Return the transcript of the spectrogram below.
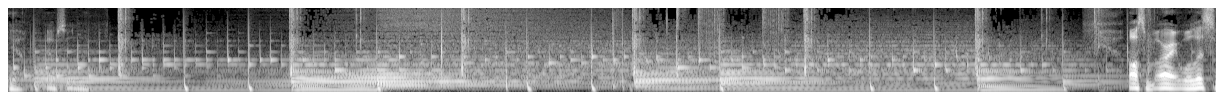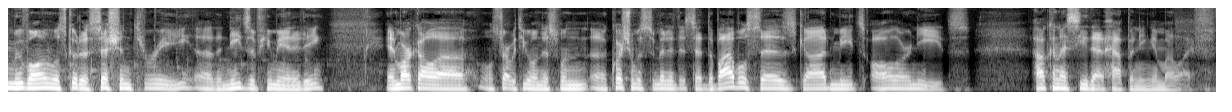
Yeah. Absolutely. Awesome. All right. Well, let's move on. Let's go to session three, uh, the needs of humanity. And Mark, I'll uh, we'll start with you on this one. A question was submitted that said, "The Bible says God meets all our needs. How can I see that happening in my life?"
